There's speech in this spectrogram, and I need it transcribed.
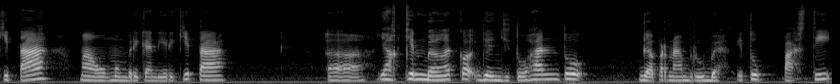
kita mau memberikan diri kita uh, yakin banget kok janji Tuhan tuh nggak pernah berubah. Itu pasti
